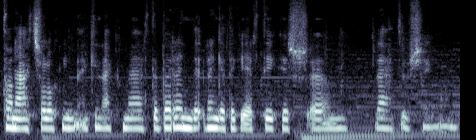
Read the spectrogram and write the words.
tanácsolok mindenkinek, mert ebben rende, rengeteg érték és um, lehetőség van.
